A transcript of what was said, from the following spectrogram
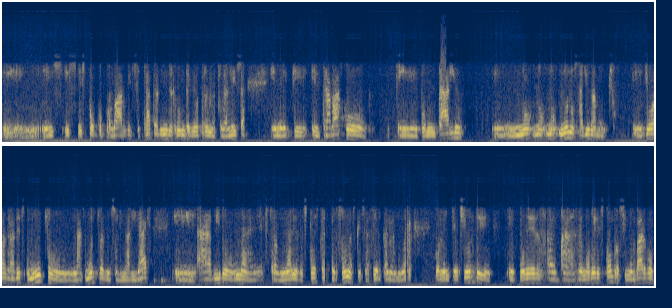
eh, es, es, poco probable. Se trata de un derrumbe de otra naturaleza en el que el trabajo eh, voluntario eh, no, no, no, no nos ayuda mucho. Eh, yo agradezco mucho las muestras de solidaridad. Ha habido una extraordinaria respuesta. de personas que se acercan al lugar con la intención de poder remover escombros. Sin embargo,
